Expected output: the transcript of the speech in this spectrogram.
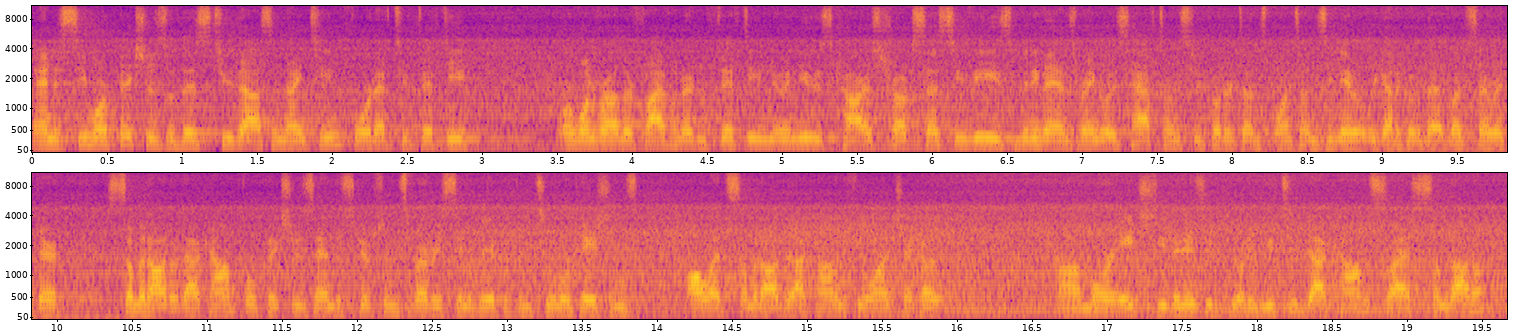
And to see more pictures of this 2019 Ford F-250 or one of our other 550 new and used cars, trucks, SUVs, minivans, Wranglers, half tons, three quarter tons, one tons, you name it, we got to go to that website right there, summitauto.com. Full pictures and descriptions of every single vehicle from two locations, all at summitauto.com. And if you want to check out uh, more HD videos, you can go to youtube.com slash summitauto.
